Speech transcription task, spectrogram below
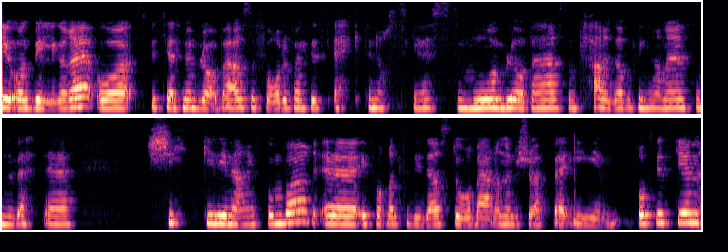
Er òg billigere, og spesielt med blåbær så får du faktisk ekte norske små blåbær som farger på fingrene, som du vet er skikkelig næringsbomber eh, i forhold til de der store bærene du kjøper i fruktdisken.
